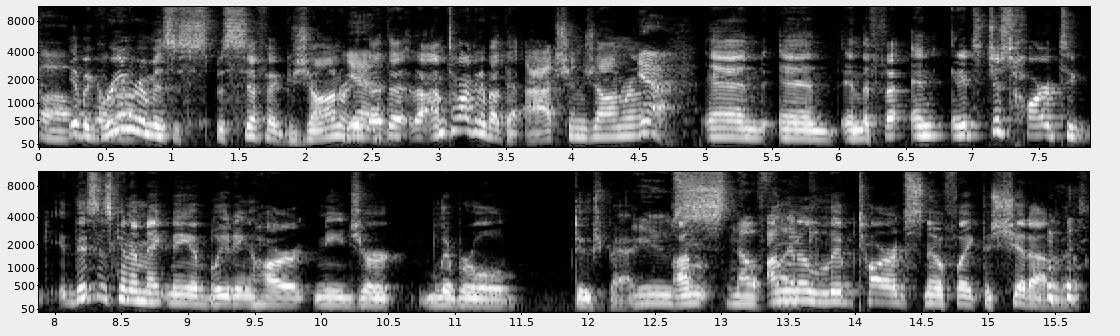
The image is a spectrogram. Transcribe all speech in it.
Uh, yeah, but Green Room is a specific genre. Yeah. That- that- I'm talking about the action genre. Yeah. And and and the fa- and it's just hard to. This is going to make me a bleeding heart, knee jerk, liberal douchebag. You I'm, snowflake. I'm gonna libtard snowflake the shit out of this.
